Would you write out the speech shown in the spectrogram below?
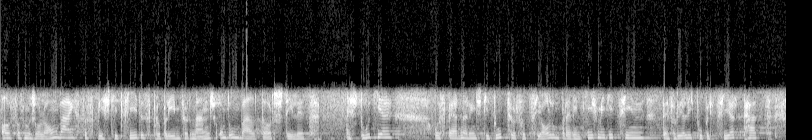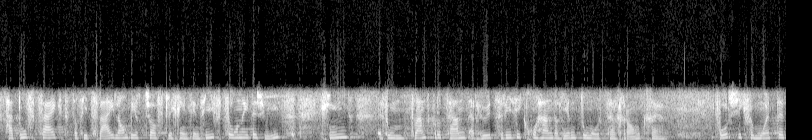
als dass man schon lange weiß, dass Pestizide ein Problem für Mensch und Umwelt darstellen. Eine Studie das Berner Institut für Sozial- und Präventivmedizin der Frühling publiziert hat, hat aufgezeigt, dass in zwei landwirtschaftlichen Intensivzonen in der Schweiz Kinder ein um 20 Prozent erhöhtes Risiko haben, an Hirntumor zu erkranken. Die Forschung vermutet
